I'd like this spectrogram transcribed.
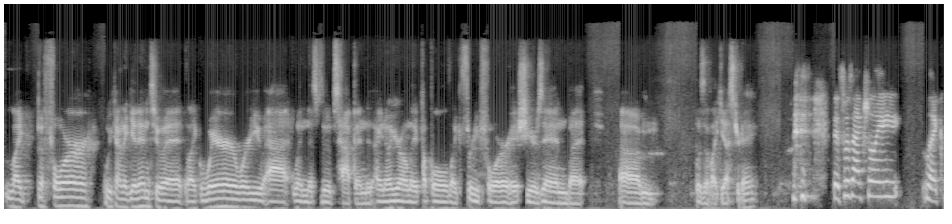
like before we kind of get into it, like where were you at when this moops happened? I know you're only a couple, like three, four ish years in, but um, was it like yesterday? this was actually like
